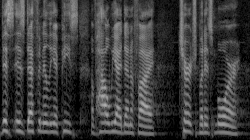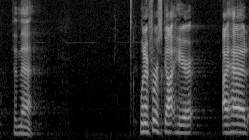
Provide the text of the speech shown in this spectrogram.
This is definitely a piece of how we identify church, but it's more than that. When I first got here, I had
